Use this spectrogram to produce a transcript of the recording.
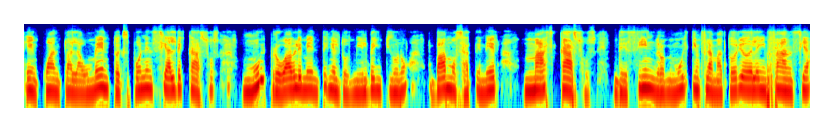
en cuanto al aumento exponencial de casos, muy probablemente en el 2021 vamos a tener más casos de síndrome multiinflamatorio de la infancia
